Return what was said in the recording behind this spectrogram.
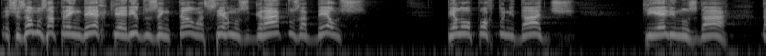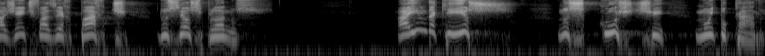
Precisamos aprender, queridos, então, a sermos gratos a Deus pela oportunidade que Ele nos dá da gente fazer parte dos seus planos. Ainda que isso nos custe muito caro.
